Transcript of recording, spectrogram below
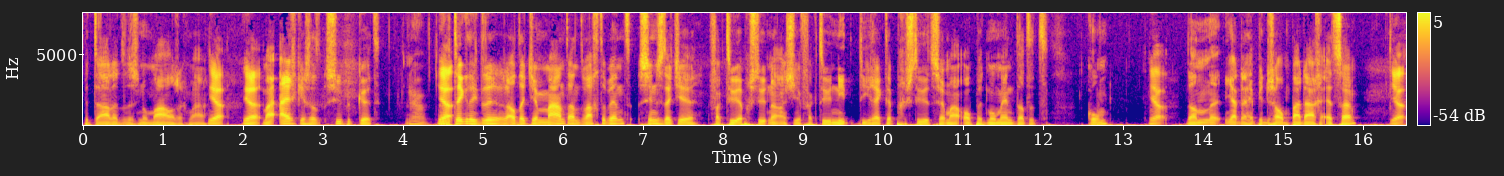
betalen, dat is normaal, zeg maar. Ja, ja, Maar eigenlijk is dat super kut. Ja. Dat ja, betekent dat je dus al dat je een maand aan het wachten bent sinds dat je factuur hebt gestuurd. Nou, als je je factuur niet direct hebt gestuurd, zeg maar op het moment dat het kon, ja, dan, eh, ja, dan heb je dus al een paar dagen extra. ja,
